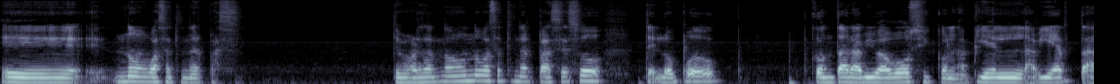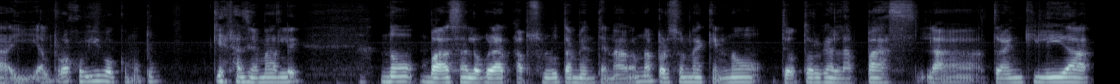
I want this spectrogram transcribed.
eh, no vas a tener paz. De verdad, no, no vas a tener paz. Eso te lo puedo contar a viva voz y con la piel abierta y al rojo vivo, como tú quieras llamarle, no vas a lograr absolutamente nada. Una persona que no te otorga la paz, la tranquilidad,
